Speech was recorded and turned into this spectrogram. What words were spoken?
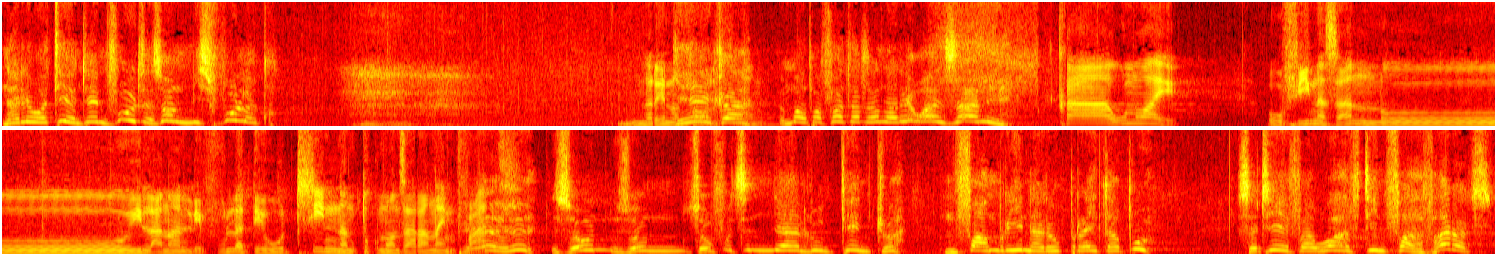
Nareo aty an-drenivohitra zao no misy volako. Eka, mampafantatra anareo ahy zany e. Ka hono hoa e, oviana zany no ilana an'le vola de otrinona no tokony ho anjaranay mivady? Eh, zao, zao, zao fotsiny ny ahy aloha ny teniko a, ny famoriana reo mpiray tampo, satria efa ho avy ty ny fahavaratra,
